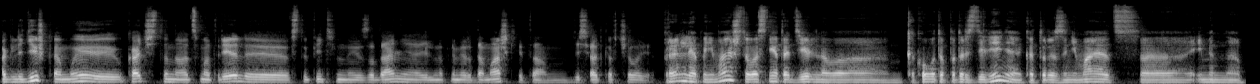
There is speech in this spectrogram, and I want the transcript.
а глядишь-ка мы качественно отсмотрели вступительные задания или, например, домашки там десятков человек. Правильно я понимаю, что у вас нет отдельного какого-то подразделения, которое занимается именно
